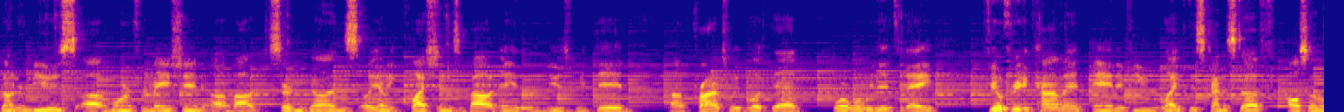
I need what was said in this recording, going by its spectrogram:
gun reviews, uh, more information about certain guns, or you have any questions about any of the reviews we did, uh, products we've looked at, or what we did today, feel free to comment. And if you like this kind of stuff, also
